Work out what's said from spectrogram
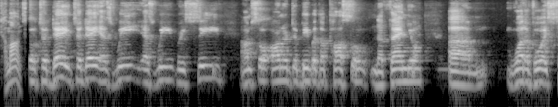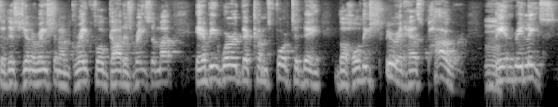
Come on. So today, today, as we as we receive, I'm so honored to be with Apostle Nathaniel. Um, what a voice to this generation. I'm grateful God has raised him up. Every word that comes forth today, the Holy Spirit has power mm. being released.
